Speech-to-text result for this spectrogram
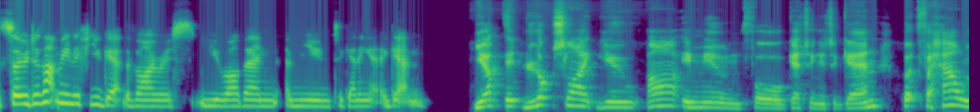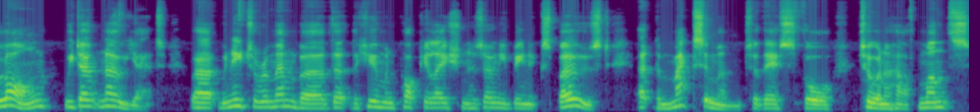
So does that mean if you get the virus, you are then immune to getting it again? Yep, it looks like you are immune for getting it again, but for how long, we don't know yet. Uh, we need to remember that the human population has only been exposed at the maximum to this for two and a half months,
